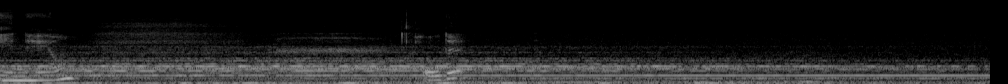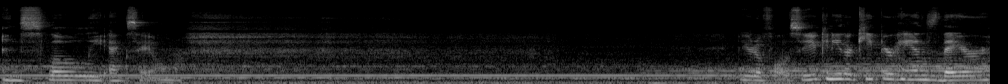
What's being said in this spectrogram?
Inhale. Hold it. And slowly exhale. Beautiful. So you can either keep your hands there,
